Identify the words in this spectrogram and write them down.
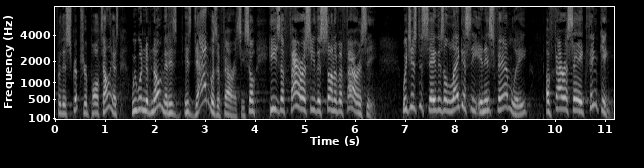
for this scripture, Paul telling us, we wouldn't have known that his, his dad was a Pharisee. So he's a Pharisee, the son of a Pharisee, which is to say there's a legacy in his family of Pharisaic thinking.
